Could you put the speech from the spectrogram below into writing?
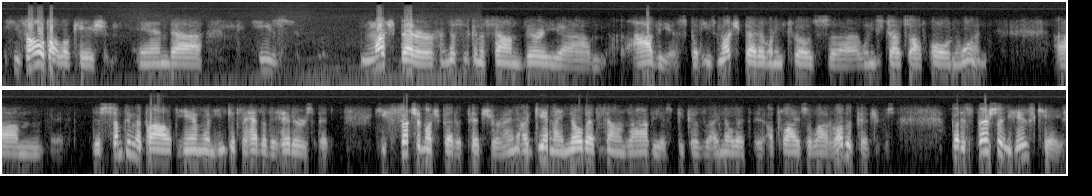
he's all about location, and uh, he's much better. And this is going to sound very um, obvious, but he's much better when he throws uh, when he starts off 0 and 1 um, there's something about him when he gets ahead of the hitters that he's such a much better pitcher. And again, I know that sounds obvious because I know that it applies to a lot of other pitchers, but especially in his case,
